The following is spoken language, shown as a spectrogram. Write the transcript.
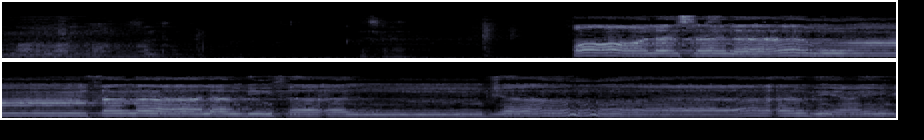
الله الله الله أنت يا سلام قال سلام فما لبث أن جاء بعجل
